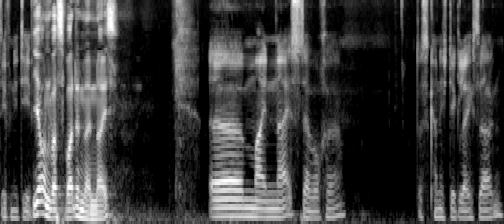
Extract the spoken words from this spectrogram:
definitiv. Ja, und was war denn ein Nice? Äh, mein Nice der Woche, das kann ich dir gleich sagen.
